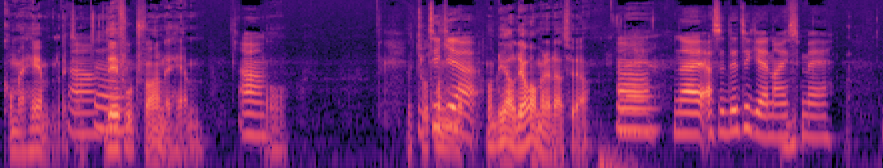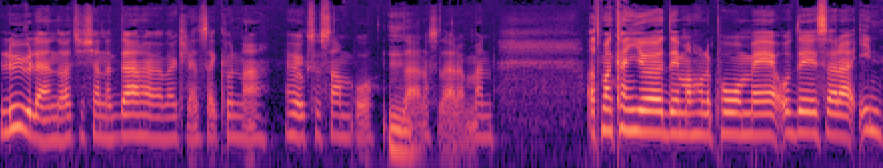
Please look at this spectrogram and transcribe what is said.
kommer hem. Liksom. Ja. Det är fortfarande hem. Ja. Och jag tror man, jag... man, blir aldrig av med det där tror jag. Ja. Nej, alltså det tycker jag är nice med Luleå ändå, att jag känner att där har jag verkligen så kunnat, jag har också sambo mm. där och sådär men att man kan göra det man håller på med och det är såhär, in,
